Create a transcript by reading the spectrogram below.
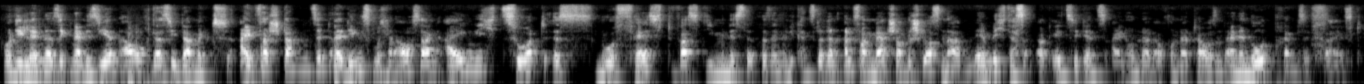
Und die Länder signalisieren auch, dass sie damit einverstanden sind. Allerdings muss man auch sagen, eigentlich zurrt es nur fest, was die Ministerpräsidentin und die Kanzlerin Anfang März schon beschlossen haben. Nämlich, dass laut Inzidenz 100 auf 100 100.000 eine Notbremse greift.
